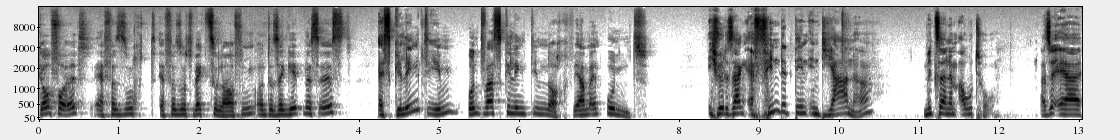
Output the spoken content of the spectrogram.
go for it. Er versucht, er versucht wegzulaufen und das Ergebnis ist, es gelingt ihm und was gelingt ihm noch? Wir haben ein und. Ich würde sagen, er findet den Indianer mit seinem Auto. Also er,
